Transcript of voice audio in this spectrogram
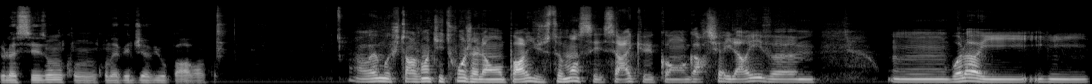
de la saison qu'on avait déjà vu auparavant. quoi. Ah ouais, moi je te rejoins Titouan, j'allais en parler justement. C'est vrai que quand Garcia il arrive, euh, on voilà, il, il-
